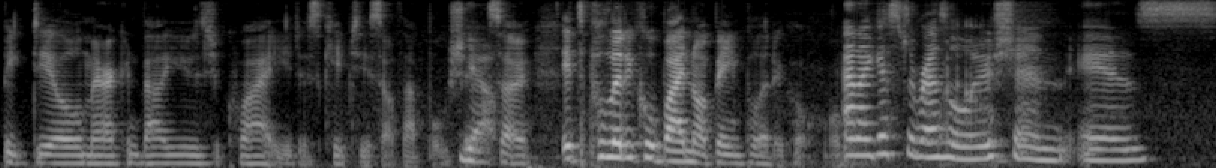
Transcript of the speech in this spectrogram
big deal. American values you're quiet you just keep to yourself. That bullshit. Yeah. so it's political by not being political. And I guess the resolution is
